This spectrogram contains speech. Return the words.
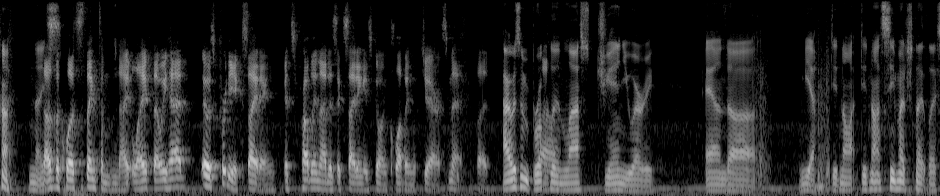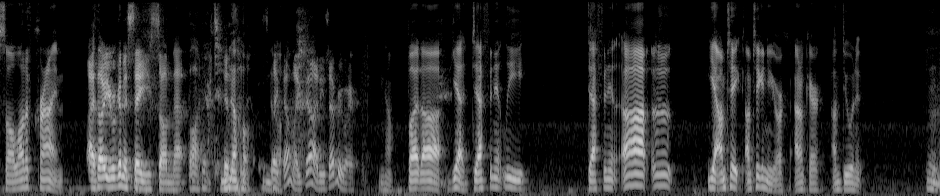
Huh, nice. That was the closest thing to nightlife that we had. It was pretty exciting. It's probably not as exciting as going clubbing with J.R. Smith, but I was in Brooklyn last January, and uh, yeah, did not did not see much nightlife. Saw a lot of crime, I thought you were gonna say you saw Matt Bonner too. No, no. like, oh my god, he's everywhere. No, but uh, yeah, definitely, definitely. Uh, uh yeah, I'm take I'm taking New York. I don't care. I'm doing it. Hmm.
